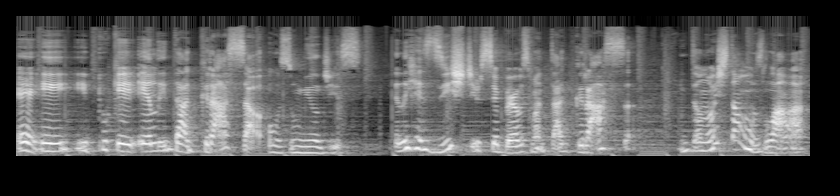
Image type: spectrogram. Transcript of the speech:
É, e, e, porque Ele dá graça aos humildes, Ele resiste os soberbos, mas dá graça. Então nós estamos lá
